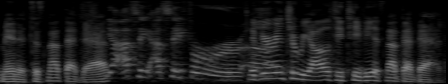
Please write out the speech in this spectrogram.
minutes, it's not that bad. Yeah, I'd say I'd say for uh, If you're into reality TV, it's not that bad.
